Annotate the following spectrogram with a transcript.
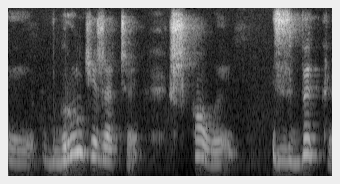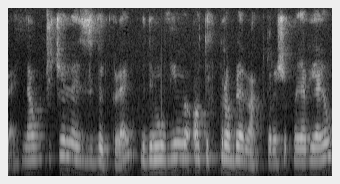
y, w gruncie rzeczy szkoły zwykle, nauczyciele zwykle, gdy mówimy o tych problemach, które się pojawiają,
